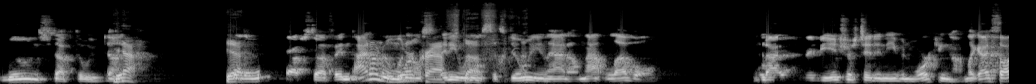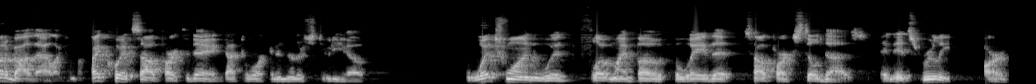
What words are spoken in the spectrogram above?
moon stuff that we've done. Yeah. Yeah. yeah the Warcraft stuff. And I don't know what else, anyone stuff. else that's doing that on that level that I would be interested in even working on. Like I thought about that. Like if I quit South Park today, got to work in another studio, which one would float my boat the way that South Park still does? And it's really hard.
